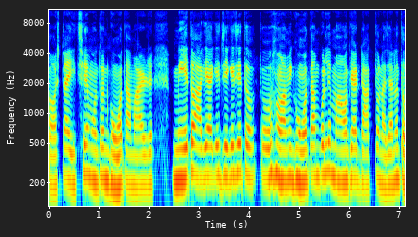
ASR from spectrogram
দশটা, ইচ্ছে মতন ঘুমোতাম। আর মেয়ে তো আগে আগে জেগে যেত, তো আমি ঘুমোতাম বলে মা আমাকে আর ডাকতো না, জানো তো?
